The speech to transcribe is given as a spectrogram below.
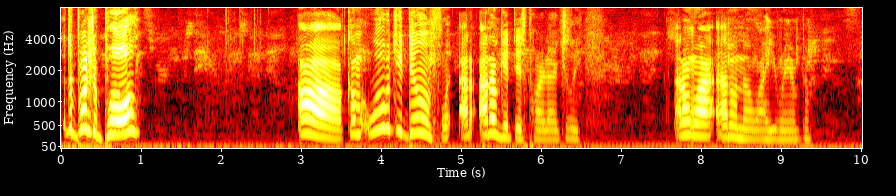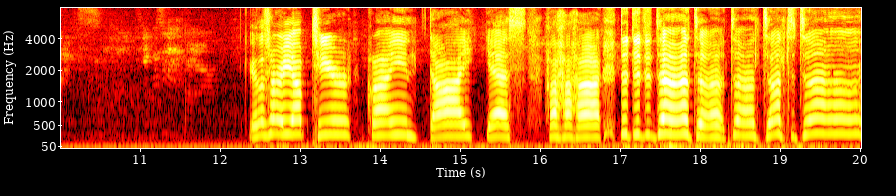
That's a bunch of bull. Oh, come on. What would you doing, Flint? I don't, I don't get this part actually. I don't why I don't know why he rammed him. Okay, let's hurry up. Tear, crying, die. Yes. Ha ha ha. Da da da da da da da da.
